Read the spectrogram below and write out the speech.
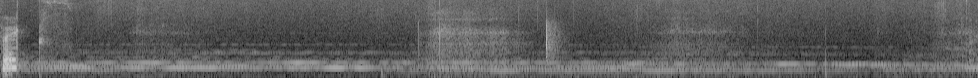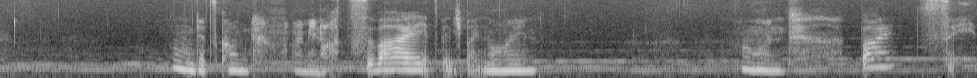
sechs. Und jetzt kommt bei mir noch zwei. Jetzt bin ich bei neun. Und bei zehn.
